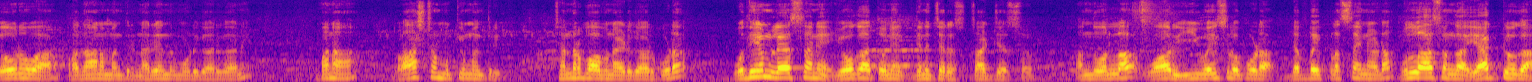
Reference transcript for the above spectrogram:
గౌరవ ప్రధానమంత్రి నరేంద్ర మోడీ గారు కానీ మన రాష్ట్ర ముఖ్యమంత్రి చంద్రబాబు నాయుడు గారు కూడా ఉదయం లేస్తానే యోగాతోనే దినచర్య స్టార్ట్ చేస్తారు. అందువల్ల వారు ఈ వయసులో కూడా డెబ్బై ప్లస్ అయినాడా? ఉల్లాసంగా యాక్టివ్గా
